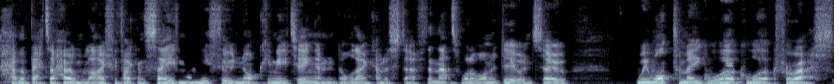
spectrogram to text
have a better home life, if I can save money through not commuting and all that kind of stuff, then that's what I want to do. And so we want to make work work for us.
